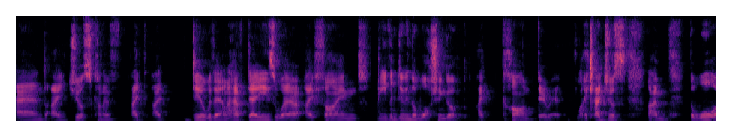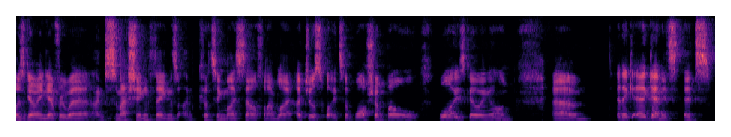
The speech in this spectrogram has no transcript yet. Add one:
And i just kind of i, I deal with it and i have days where i find even doing the washing up i can't do it. Like i just i'm the water's going everywhere i'm smashing things i'm cutting myself and i'm like i just wanted to wash a bowl. What is going on? Um, and again it's it's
